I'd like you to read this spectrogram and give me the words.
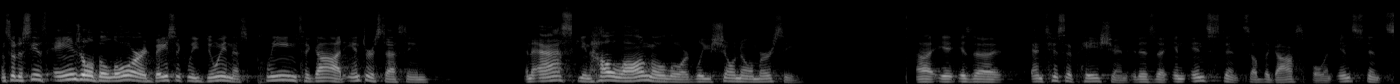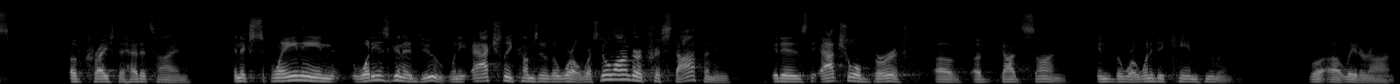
And so to see this angel of the Lord basically doing this, pleading to God, intercessing, and asking, How long, O Lord, will you show no mercy? Uh, it is an anticipation, it is a, an instance of the gospel, an instance of Christ ahead of time and explaining what he's going to do when he actually comes into the world, where it's no longer a Christophany, it is the actual birth of, of God's Son into the world when he became human well, uh, later on.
